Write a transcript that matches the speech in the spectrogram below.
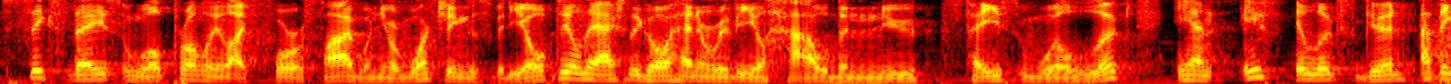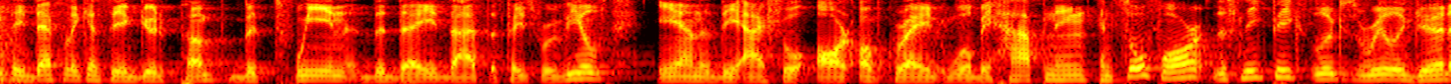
6 days, well probably like 4 or 5 when you're watching this video, until they actually go ahead and reveal how the new face will look. And if it looks good, I think they definitely can see a good pump between the day that the face reveals and the actual art upgrade will be happening. And so far, the sneak peeks looks really good.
